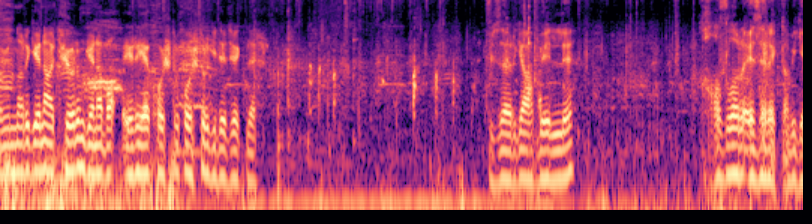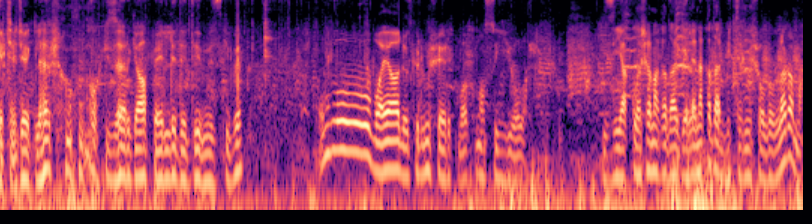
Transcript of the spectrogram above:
Oyunları gene açıyorum. Gene eriye koştur koştur gidecekler. Güzergah belli. Kazları ezerek tabi geçecekler. güzergah belli dediğimiz gibi. Oo, bayağı dökülmüş erik bak nasıl yiyorlar. Bizi yaklaşana kadar gelene kadar bitirmiş olurlar ama.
